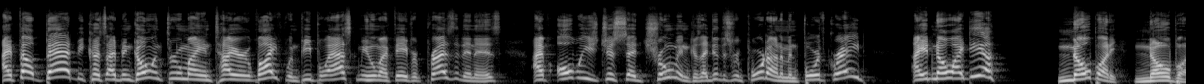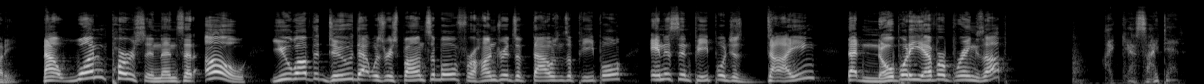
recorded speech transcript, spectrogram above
I felt bad because I've been going through my entire life when people ask me who my favorite president is, I've always just said Truman because I did this report on him in fourth grade. I had no idea. Nobody, nobody, not one person then said, Oh, you love the dude that was responsible for hundreds of thousands of people, innocent people just dying that nobody ever brings up? I guess I did.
